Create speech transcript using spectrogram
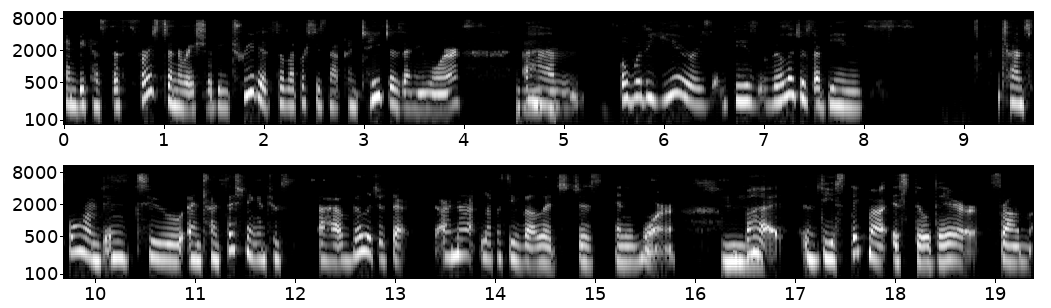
And because the first generation are being treated, so leprosy is not contagious anymore. Mm-hmm. Um, over the years, these villages are being transformed into and transitioning into uh, villages that are not leprosy villages anymore. Mm. But the stigma is still there from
